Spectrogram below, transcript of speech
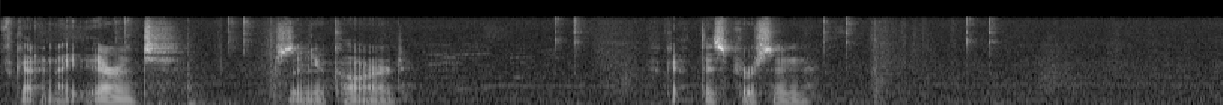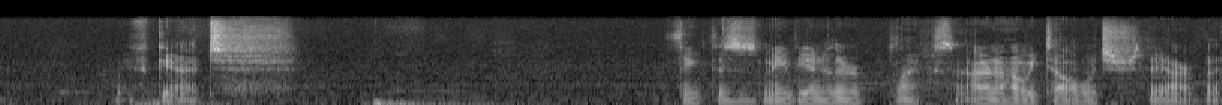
we've got a Knight Errant, which is a new card. We've got this person. We've got... I think this is maybe another black... I don't know how we tell which they are, but...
